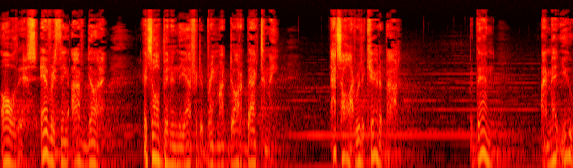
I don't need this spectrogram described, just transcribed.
All this, everything I've done, it's all been in the effort to bring my daughter back to me. That's all I really cared about. But then, I met you.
